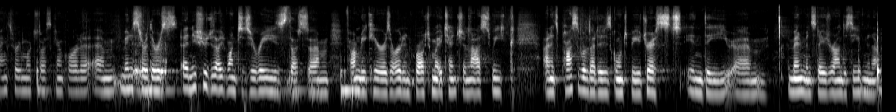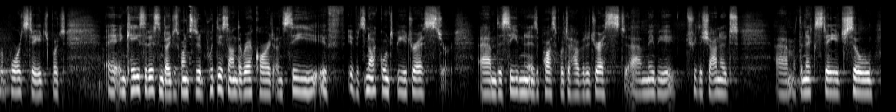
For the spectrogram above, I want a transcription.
Thanks very much, Leas-Cheann Comhairle. Um, Minister, there is an issue that I wanted to raise that um, Family Carers Ireland brought to my attention last week, and it's possible that it is going to be addressed in the um, amendments later on this evening at report stage. But uh, in case it isn't, I just wanted to put this on the record and see if, if it's not going to be addressed um, this evening, is it possible to have it addressed um, maybe through the Seanad um, at the next stage. So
